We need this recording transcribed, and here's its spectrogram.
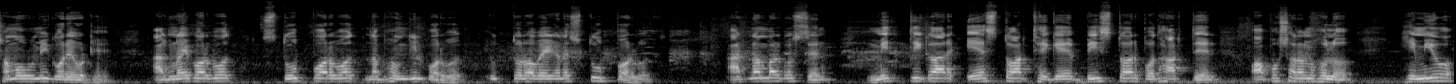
সমভূমি গড়ে ওঠে? আগ্নেয় পর্বত, স্তূপ পর্বত না ভঙ্গিল পর্বত? উত্তর হবে এখানে স্তূপ পর্বত। আট নম্বর কোশ্চেন মৃত্তিকার এ স্তর থেকে বি স্তর পদার্থের অপসারণ হলো হিমিও,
